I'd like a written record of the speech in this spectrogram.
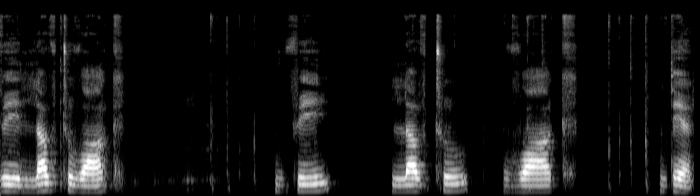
we love to walk. We love to walk there.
